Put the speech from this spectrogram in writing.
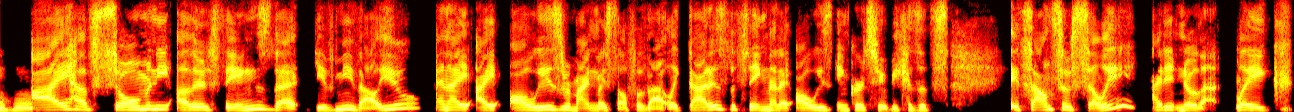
Mm-hmm. I have so many other things that give me value. And I, I always remind myself of that. Like, that is the thing that I always anchor to because it's, it sounds so silly. I didn't know that. Like,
